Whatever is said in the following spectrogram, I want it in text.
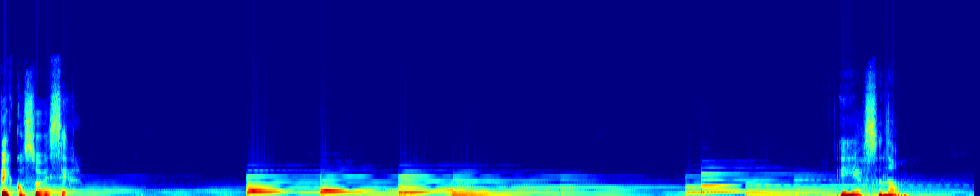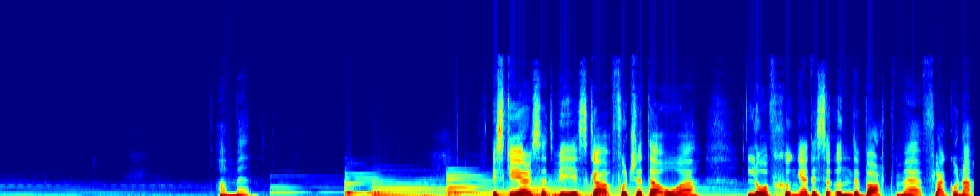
Väck oss så vi ser. I Jesu namn. Amen. Vi ska göra så att vi ska fortsätta att lovsjunga. Det är så underbart med flaggorna.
